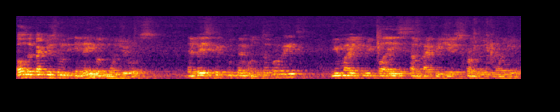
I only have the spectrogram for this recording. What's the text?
all the packages from the enabled modules and basically put them on top of it. You might replace some packages from the module.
